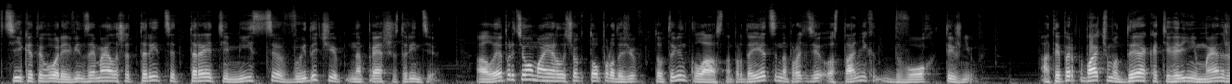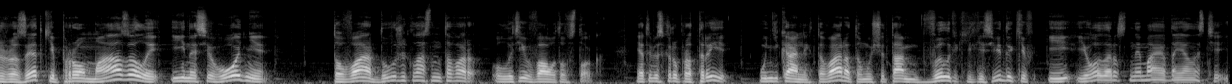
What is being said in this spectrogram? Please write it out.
в цій категорії. Він займає лише 33 місце видачі на першій сторінці. Але при цьому має ярличок топ-продажів, тобто він класно продається на протязі останніх двох тижнів. А тепер побачимо, де категорійні менеджери розетки промазали, і на сьогодні товар, дуже класний товар, улетів в out of stock. Я тобі скажу про три унікальних товари, тому що там велика кількість відгуків, і його зараз немає в наявності.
